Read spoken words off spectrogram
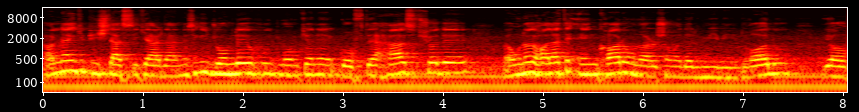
حالا نه اینکه پیش دستی کردن مثل که جمله هود ممکنه گفته حذف شده و اونا حالت انکار اونا رو شما دارید می‌بینید. قالو یا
